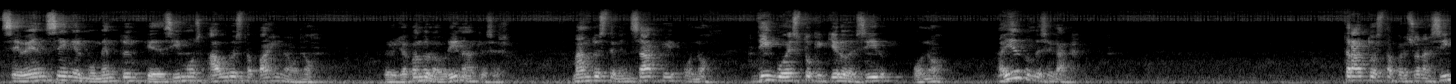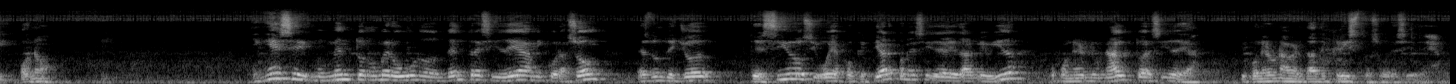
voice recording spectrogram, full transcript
Se vence en el momento en que decimos, abro esta página o no. Pero ya cuando la abrí, nada que hacer mando este mensaje o no, digo esto que quiero decir o no. Ahí es donde se gana. Trato a esta persona así o no. En ese momento número uno donde entra esa idea a mi corazón, es donde yo decido si voy a coquetear con esa idea y darle vida o ponerle un alto a esa idea y poner una verdad de Cristo sobre esa idea.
